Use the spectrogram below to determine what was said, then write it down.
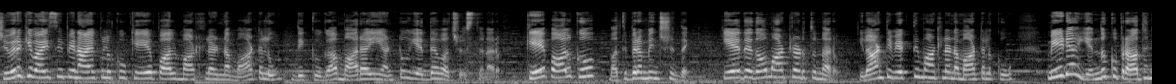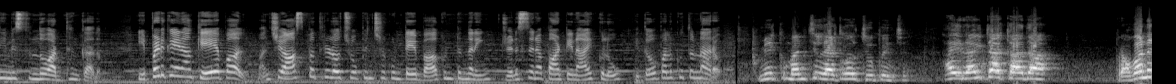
చివరికి వైసీపీ నాయకులకు కేఏ పాల్ మాట్లాడిన మాటలు దిక్కుగా మారాయి అంటూ ఎద్దేవా చేస్తున్నారు. కే పాల్కు మతిభ్రమించింది ఏదేదో మాట్లాడుతున్నారు. ఇలాంటి వ్యక్తి మాట్లాడిన మాటలకు మీడియా ఎందుకు ప్రాధాన్యమిస్తుందో అర్థం కాదు. ఇప్పటికైనా కేఏ పాల్ మంచి ఆసుపత్రిలో చూపించుకుంటే బాగుంటుందని జనసేన పార్టీ నాయకులు హితో పలుకుతున్నారు. మీకు మంచి లెటర్లు చూపించు. అవి రైటా కాదా? పవన్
